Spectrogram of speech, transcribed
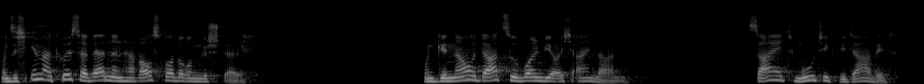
und sich immer größer werdenden Herausforderungen gestellt. Und genau dazu wollen wir euch einladen. Seid mutig wie David.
